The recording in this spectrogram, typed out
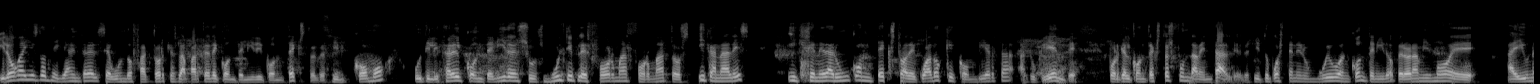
Y luego ahí es donde ya entra el segundo factor, que es la parte de contenido y contexto, es decir, cómo utilizar el contenido en sus múltiples formas, formatos y canales y generar un contexto adecuado que convierta a tu cliente, porque el contexto es fundamental, es decir, tú puedes tener un muy buen contenido, pero ahora mismo eh, hay un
